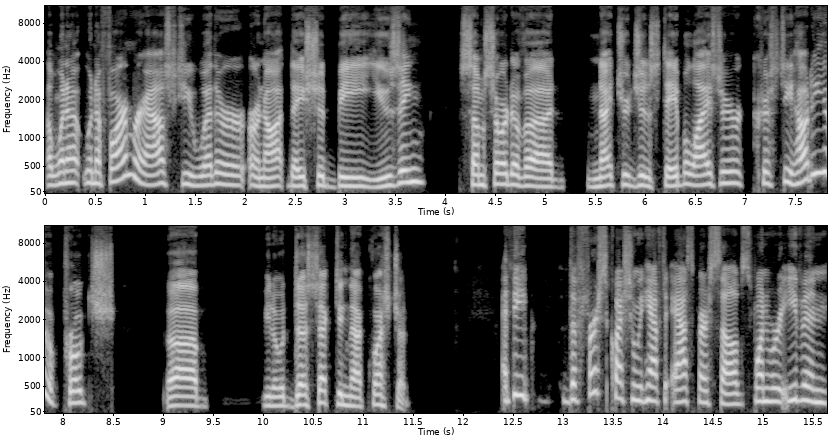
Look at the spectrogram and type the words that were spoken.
Uh, when a when a farmer asks you whether or not they should be using some sort of a nitrogen stabilizer, Christie, how do you approach, uh, you know, dissecting that question? I think the first question we have to ask ourselves when we're even,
